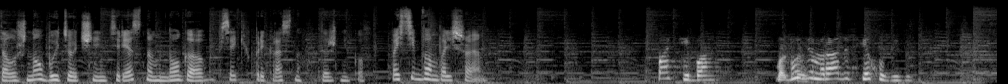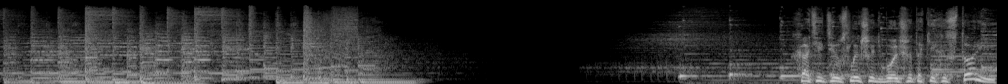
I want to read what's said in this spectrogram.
должно быть очень интересно, много всяких прекрасных художников. Спасибо вам большое. Спасибо. Большое. Будем рады всех увидеть. Хотите услышать больше таких историй?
